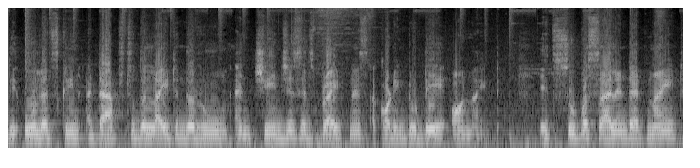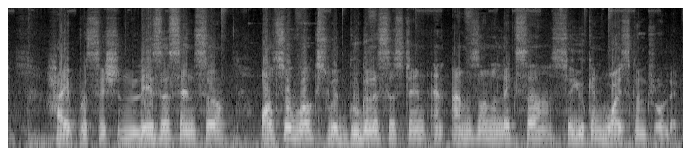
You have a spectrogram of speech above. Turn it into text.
The OLED screen adapts to the light in the room and changes its brightness according to day or night. It's super silent at night, high precision laser sensor, also works with Google Assistant and Amazon Alexa so you can voice control it.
